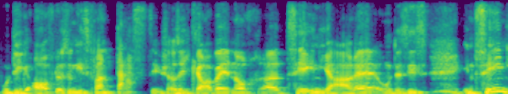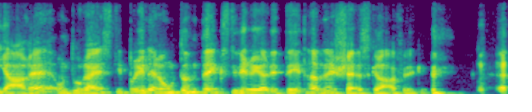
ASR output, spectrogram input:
und die Auflösung ist fantastisch. Also ich glaube noch äh, zehn Jahre und es ist in zehn Jahre und du reißt die Brille runter und denkst dir, die Realität hat eine scheiß Grafik.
